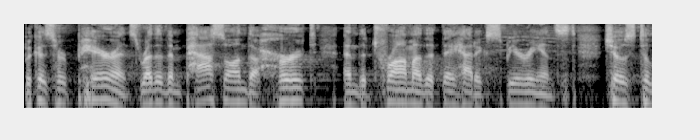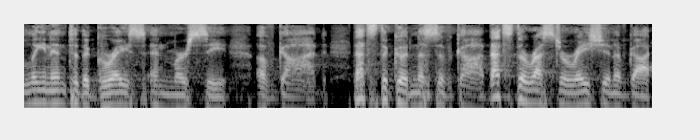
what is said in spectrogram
Because her parents, rather than pass on the hurt and the trauma that they had experienced, chose to lean into the grace and mercy of God. That's the goodness of God. That's the restoration of God.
